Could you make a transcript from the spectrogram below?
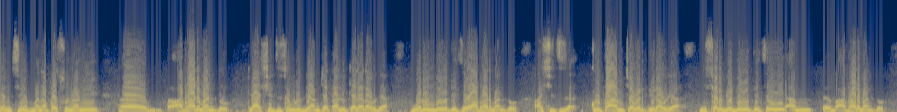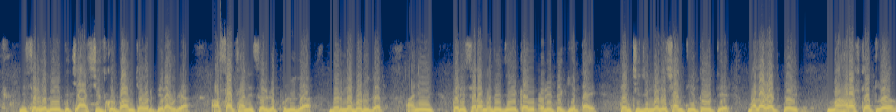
यांचे मनापासून आम्ही अं, आभार मानतो की अशीच समृद्धी आमच्या तालुक्याला राहू द्या. वरुण देवतेचे आभार मानतो. अशीच कृपा आमच्यावरती राहू द्या. निसर्ग देवतेचेही आम आभार मानतो. निसर्ग देवतेची अशीच कृपा आमच्यावरती राहू द्या. असाच हा निसर्ग फुलू द्या धरणं भरू द्यात. आणि परिसरामध्ये जे काही पर्यटक येत आहे त्यांची जी मनशांती इथं होतीये मला वाटतंय महाराष्ट्रातलं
